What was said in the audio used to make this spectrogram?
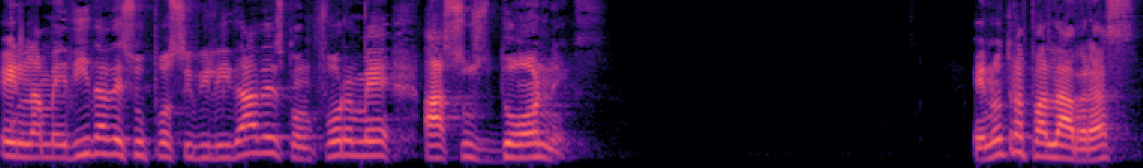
en la medida de sus posibilidades conforme a sus dones. En otras palabras,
